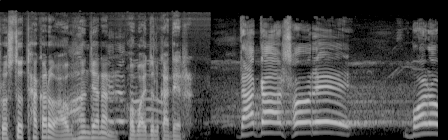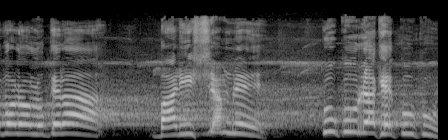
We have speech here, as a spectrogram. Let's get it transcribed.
প্রস্তুত থাকারও আহ্বান জানান ওবায়দুল কাদের। ঢাকা শহরে বড় বড় লোকেরা বাড়ির সামনে কুকুর রাখে কুকুর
